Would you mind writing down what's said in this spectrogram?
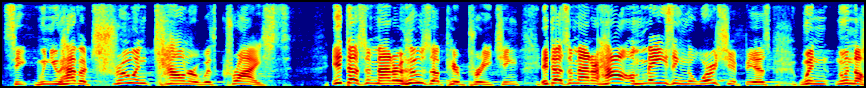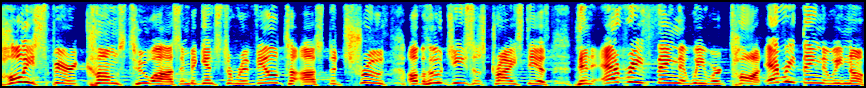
See, when you have a true encounter with Christ, it doesn't matter who's up here preaching. It doesn't matter how amazing the worship is. When, when the Holy Spirit comes to us and begins to reveal to us the truth of who Jesus Christ is, then everything that we were taught, everything that we know,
